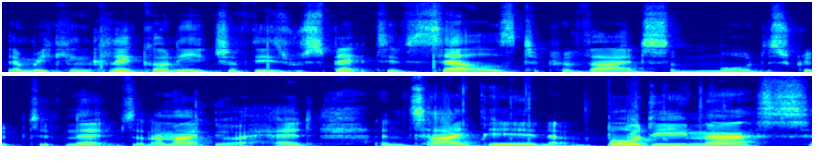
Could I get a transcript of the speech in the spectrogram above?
then we can click on each of these respective cells to provide some more descriptive names. And I might go ahead and type in body mass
